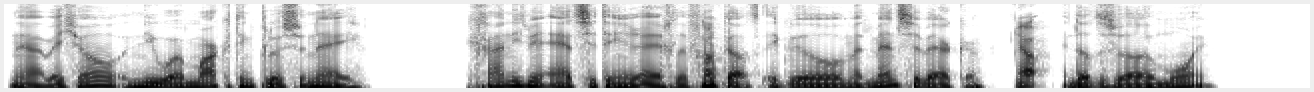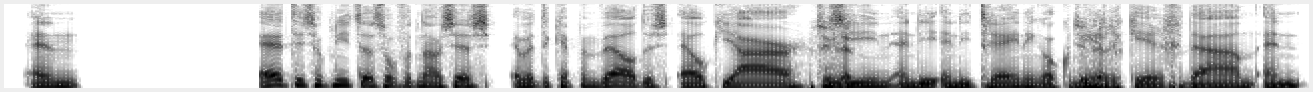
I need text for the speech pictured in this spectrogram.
nou ja weet je wel, nieuwe marketingklussen. Nee, ik ga niet meer ads zitten inregelen. Fuck dat. Ik wil met mensen werken. Ja. En dat is wel heel mooi. En het is ook niet alsof het nou zes... Want ik heb hem wel dus elk jaar Tuurlijk. gezien. En die, en die training ook Tuurlijk. meerdere keren gedaan. En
